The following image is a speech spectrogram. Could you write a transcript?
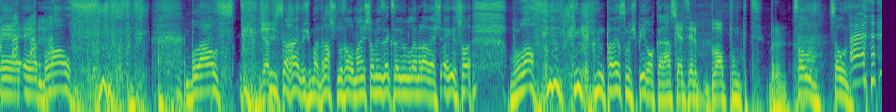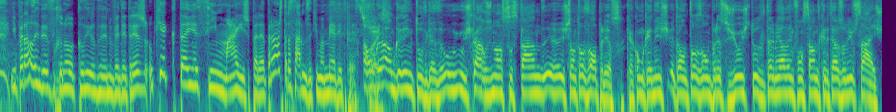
É, é Blau. Blau. Isso a raio dos madraços dos alemães, só menos é que sabiam de lembrar desta. É só. Blau. Parece um espirro, caraço. Quer dizer Blaupunkt, Bruno. Saúde, saúde. Ah, e para além desse Renault Clio de 93, o que é que tem assim mais para, para nós traçarmos aqui uma média de preços? Há um, há um bocadinho de tudo, quer dizer, os carros do nosso stand eh, estão todos ao preço, que é como quem diz, estão todos a um preço justo, determinado em função de critérios universais.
